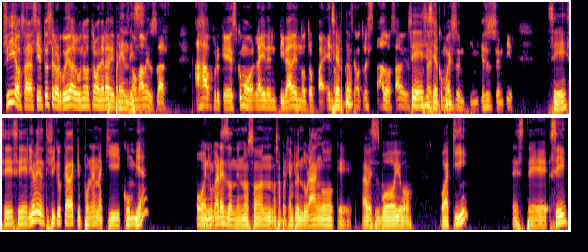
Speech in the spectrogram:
Sí, o sea, sientes el orgullo de alguna u otra manera de prendes. no mames, o sea, ajá, porque es como la identidad en otro país, en, en, otro estado, ¿sabes? Sí, sí, Es como ese, ese sentir. Sí, sí, sí. Yo lo identifico cada que ponen aquí cumbia o en lugares donde no son, o sea, por ejemplo en Durango, que a veces voy, o, o aquí, este, sí,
